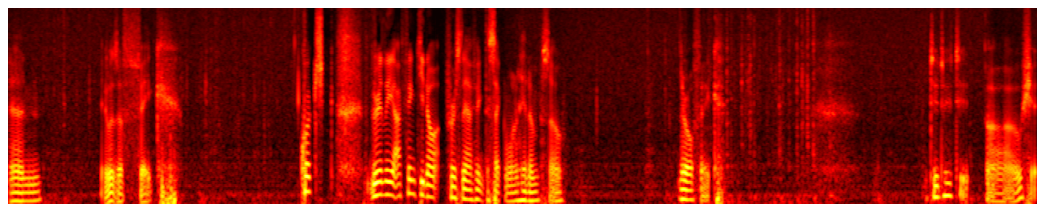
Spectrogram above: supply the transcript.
and it was a fake. Quick, really, I think, you know, personally, I think the second one hit him, so. They're all fake. Do do do. Oh shit.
